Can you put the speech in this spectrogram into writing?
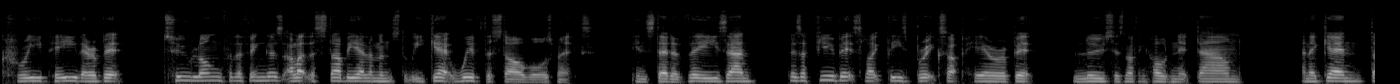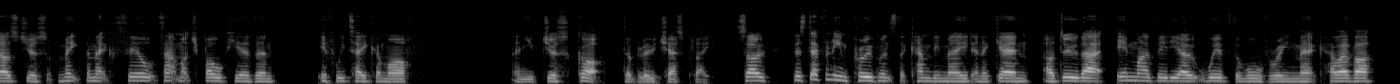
creepy, they're a bit too long for the fingers. I like the stubby elements that we get with the Star Wars mechs instead of these. And there's a few bits like these bricks up here are a bit loose, there's nothing holding it down. And again, does just make the mech feel that much bulkier than if we take them off and you've just got the blue chest plate. So there's definitely improvements that can be made and again I'll do that in my video with the Wolverine mech. However,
